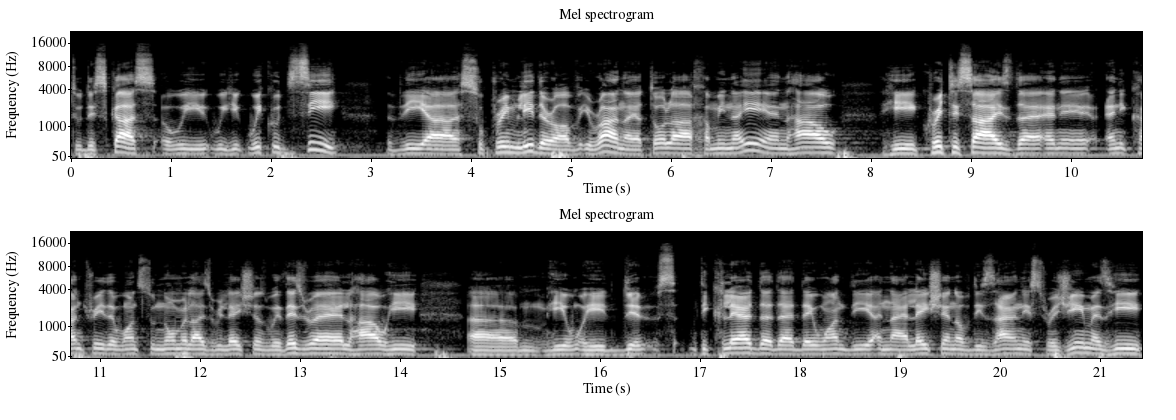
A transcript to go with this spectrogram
to discuss. We, we, we could see the uh, supreme leader of Iran, Ayatollah Khamenei, and how he criticized uh, any, any country that wants to normalize relations with Israel, how he, um, he, he de declared that they want the annihilation of the Zionist regime, as he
